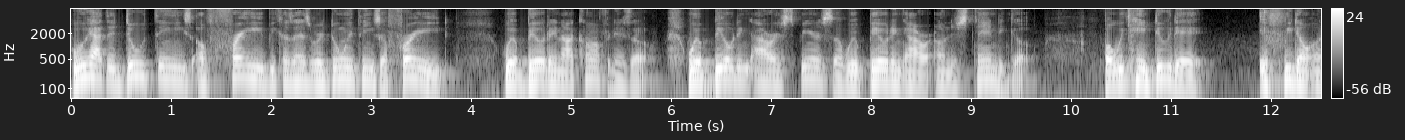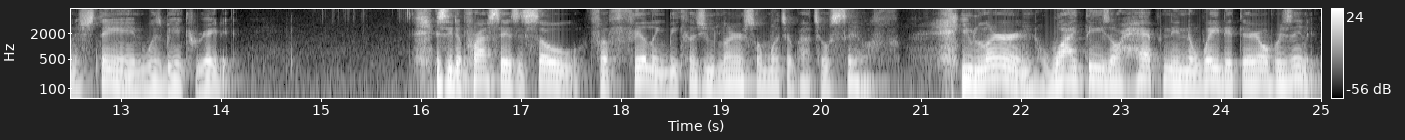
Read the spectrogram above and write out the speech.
We have to do things afraid because as we're doing things afraid, we're building our confidence up. We're building our experience up. We're building our understanding up. But we can't do that if we don't understand what's being created. You see, the process is so fulfilling because you learn so much about yourself. You learn why things are happening the way that they're presented.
